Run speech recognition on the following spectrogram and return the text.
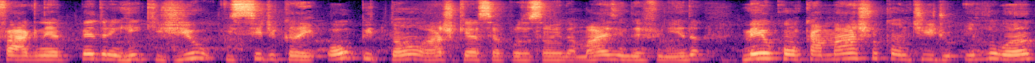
Fagner, Pedro Henrique, Gil e Sid Clay ou Piton, acho que essa é a posição ainda mais indefinida. Meio com Camacho, Cantídio e Luan.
